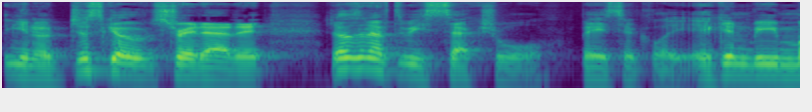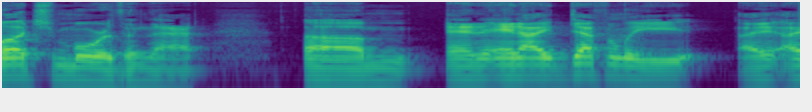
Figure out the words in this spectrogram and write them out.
you know, just go straight at it. It doesn't have to be sexual. Basically, it can be much more than that. Um, and and I definitely, I, I,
